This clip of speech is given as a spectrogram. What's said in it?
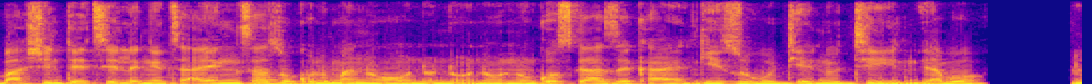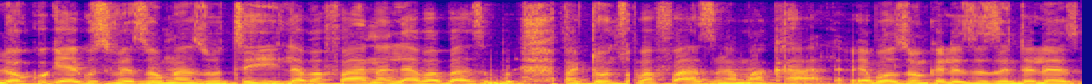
basho into ethile ngithi hayi ngisazokhuluma no- no- no- no- nonkosikazi ekhaya ngizwe ukuthi yena uthini. Yabo? Lokho kuye kusiveze ongazuthi labafana laba badonswa abafazi ngamakhala. Yabo? Zonke lezi zinto lezo.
